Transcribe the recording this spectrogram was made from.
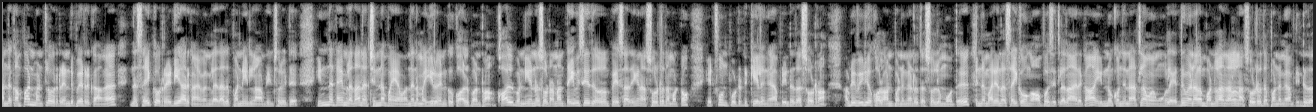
அந்த கம்பார்ட்மெண்ட்டில் ஒரு ரெண்டு பேர் இருக்காங்க. இந்த சைக்கோ ரெடியாக இருக்கான். இவங்களை ஏதாவது பண்ணிடலாம் அப்படின்னு சொல்லிட்டு. இந்த டைமில் தான் அந்த சின்ன பையன் வந்து நம்ம ஹீரோயினுக்கு கால் பண்ணுறான் கால் பண்ணி என்ன சொல்கிறான்னா தயவு செய்து எதுவும் பேசாதீங்க. நான் சொல்கிறத மட்டும் ஹெட்ஃபோன் போட்டுட்டு கேளுங்க அப்படின்றத சொல்கிறான் அப்படியே வீடியோ கால் ஆன் பண்ணுங்கன்றத சொல்லும் போது இந்த மாதிரி அந்த சைக்கோ உங்கள் ஆப்போசிட்டில் தான் இருக்கான். இன்னும் கொஞ்சம் நேரத்தில் அவன் உங்களை எது வேணாலும் பண்ணலாம் அதனால் நான் சொல்கிறத பண்ணுங்க அப்படின்றத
